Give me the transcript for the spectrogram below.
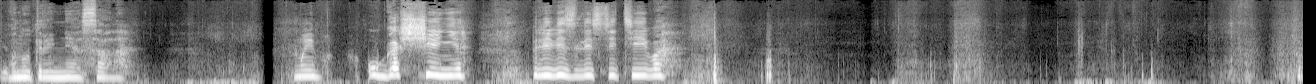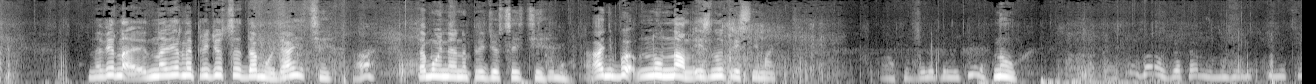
внутреннее сало. Мы им угощение привезли с Тетива. Наверное, наверное, придется домой, да, идти? А? Домой, наверное, придется идти. Кому? А не бо- ну, нам изнутри снимать. А, щоб вони прилетіли? Ну, Ну, зараз вже темно, може і не це.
